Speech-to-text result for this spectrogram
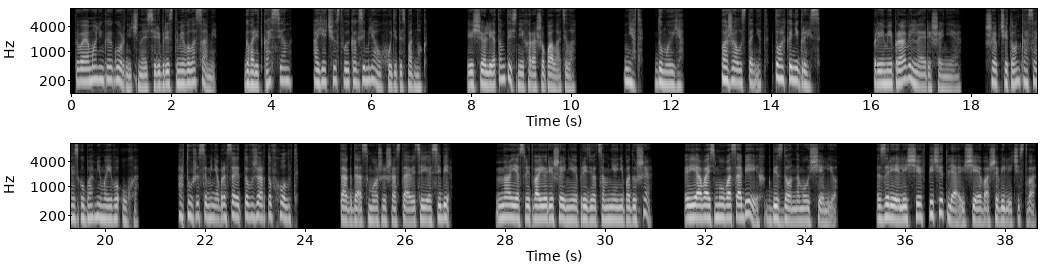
«Твоя маленькая горничная с серебристыми волосами», — говорит Кассиан, а я чувствую, как земля уходит из-под ног. Еще летом ты с ней хорошо поладила». «Нет», — думаю я. «Пожалуйста, нет, только не Грейс». «Прими правильное решение», — шепчет он, касаясь губами моего уха. От ужаса меня бросает то в жар, то в холод. Тогда сможешь оставить ее себе. Но если твое решение придется мне не по душе, я возьму вас обеих к бездонному ущелью. Зрелище впечатляющее, Ваше Величество.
